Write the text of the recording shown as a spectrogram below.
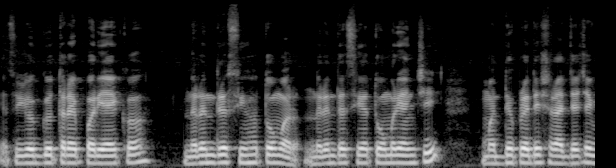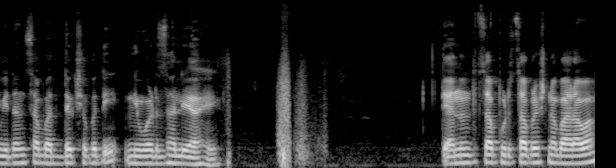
याचं योग्य उत्तर आहे पर्याय क नरेंद्रसिंह तोमर. नरेंद्रसिंह तोमर यांची मध्य प्रदेश राज्याच्या विधानसभा अध्यक्षपदी निवड झाली आहे. त्यानंतरचा पुढचा प्रश्न बारावा.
